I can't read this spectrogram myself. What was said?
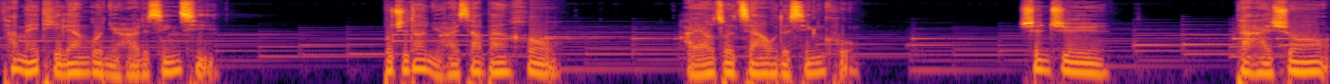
他没体谅过女孩的心情，不知道女孩下班后。还要做家务的辛苦，甚至他还说，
